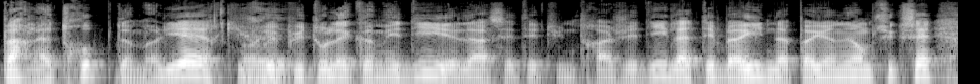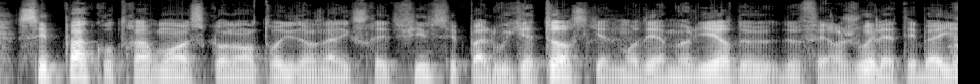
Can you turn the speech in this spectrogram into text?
par la troupe de Molière, qui jouait plutôt la comédie, et là c'était une tragédie. La Thébaïde n'a pas eu un énorme succès. C'est pas, contrairement à ce qu'on a entendu dans un extrait de film, c'est pas Louis XIV qui a demandé à Molière de, faire jouer la Thébaïde.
